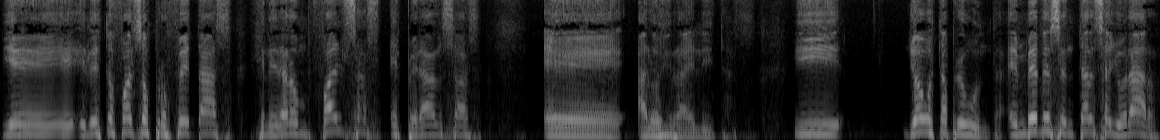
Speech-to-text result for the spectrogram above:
Y eh, estos falsos profetas generaron falsas esperanzas eh, a los israelitas. Y yo hago esta pregunta, en vez de sentarse a llorar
